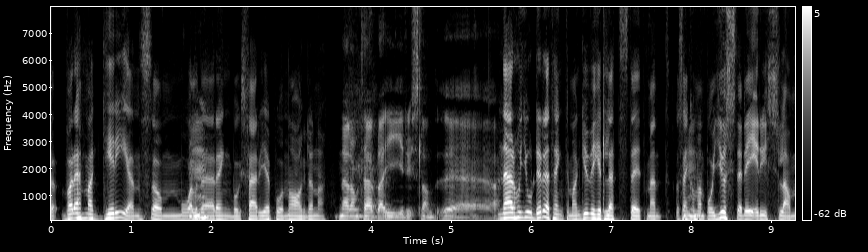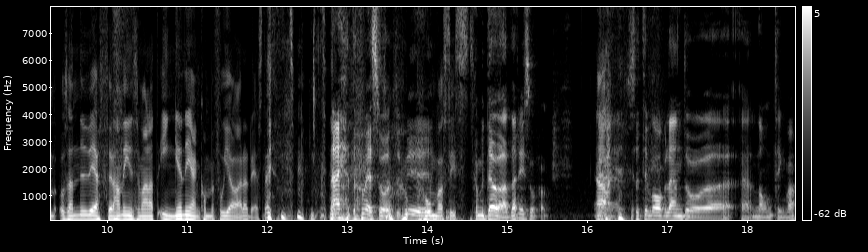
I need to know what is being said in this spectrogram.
eh, var det Emma Gren som målade Mm. regnbågsfärger på naglarna? När de tävlar i Ryssland. Eh, När hon gjorde det tänkte man, gud vilket lätt statement, och sen kom Mm. man på, just det, det är i Ryssland, och sen nu i efterhand inser man att ingen igen kommer få göra det statementet. Nej, de är så... Är- hon var sist. De är dödade i så fall. Ja. Eh, Så det var väl ändå eh, någonting va?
